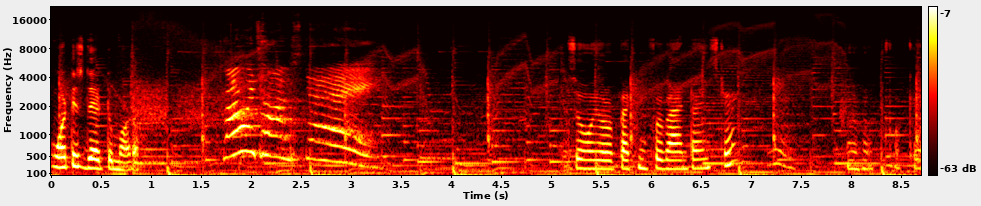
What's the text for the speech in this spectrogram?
friends. What there there tomorrow Valentine's Day! So you're packing for Valentine's Day? Okay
